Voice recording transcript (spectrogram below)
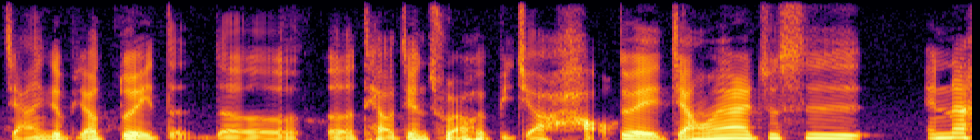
讲一个比较对等的呃条件出来会比较好。对，讲回来就是。欸、那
